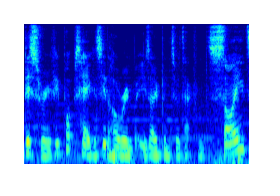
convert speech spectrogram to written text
this room. If he pops here, you can see the whole room, but he's open to attack from the side.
